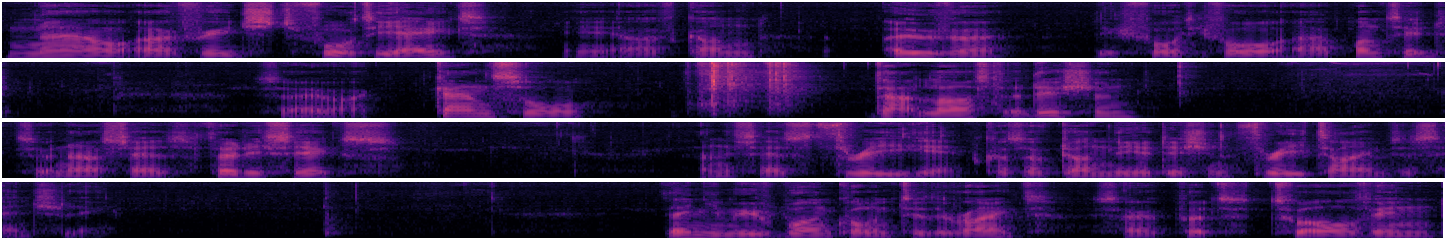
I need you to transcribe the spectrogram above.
Now I've reached 48, I've gone over the 44 I wanted. So I cancel that last addition. So it now says 36 and it says 3 here because I've done the addition three times essentially. Then you move one column to the right, so put 12 in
